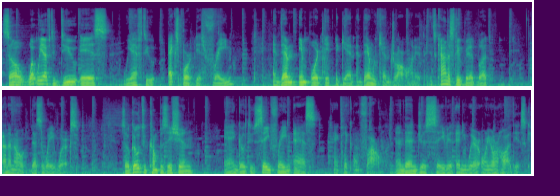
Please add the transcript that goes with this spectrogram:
So what we have to do is we have to export this frame and then import it again and then we can draw on it. It's kind of stupid but I don't know that's the way it works. So go to composition and go to save frame as and click on file and then just save it anywhere on your hard disk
